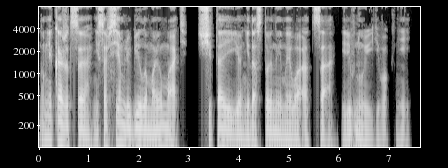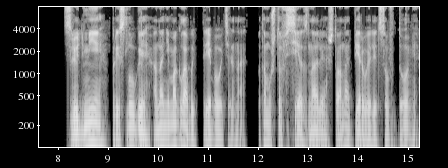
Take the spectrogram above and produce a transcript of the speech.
Но мне кажется, не совсем любила мою мать, считая ее недостойной моего отца и ревнуя его к ней. С людьми, прислугой она не могла быть требовательна, потому что все знали, что она первое лицо в доме,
